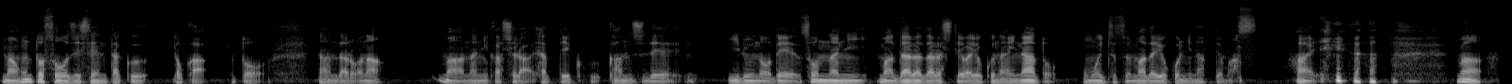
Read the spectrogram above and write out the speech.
まあ、ほんと掃除洗濯とか、あと、なんだろうな。まあ、何かしらやっていく感じでいるので、そんなに、まあ、ダラダラしては良くないなと思いつつまだ横になってます。はい。まあ、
